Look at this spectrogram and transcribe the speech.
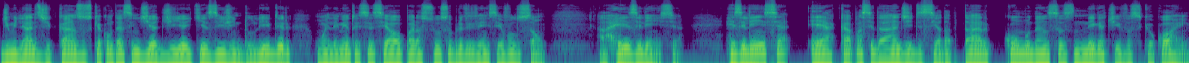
de milhares de casos que acontecem dia a dia e que exigem do líder um elemento essencial para a sua sobrevivência e evolução: a resiliência. Resiliência é a capacidade de se adaptar com mudanças negativas que ocorrem.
